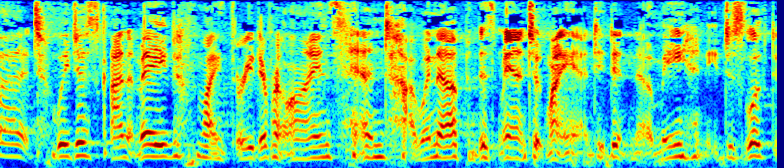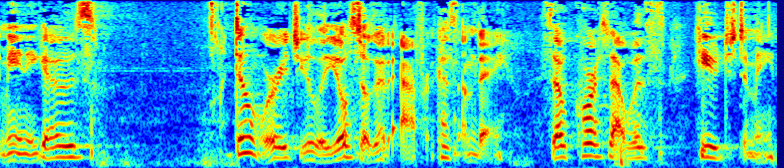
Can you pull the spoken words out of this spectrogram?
But we just kind of made like three different lines and I went up and this man took my hand. He didn't know me and he just looked at me and he goes, don't worry, Julie, you'll still go to Africa someday. So of course that was huge to me.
